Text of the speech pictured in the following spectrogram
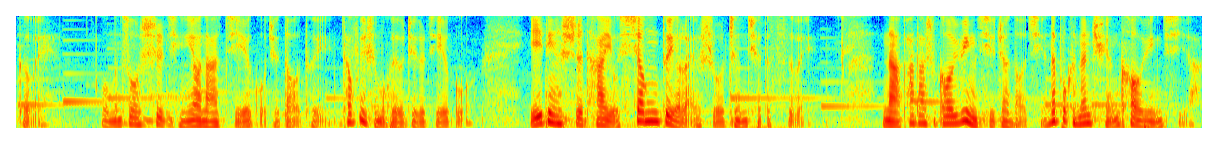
各位，我们做事情要拿结果去倒推，他为什么会有这个结果？一定是他有相对来说正确的思维，哪怕他是靠运气赚到钱，那不可能全靠运气啊，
